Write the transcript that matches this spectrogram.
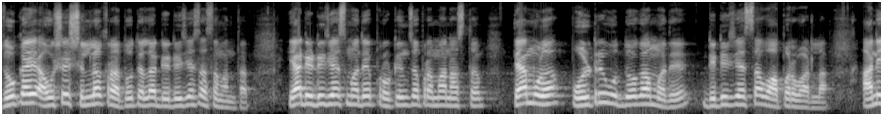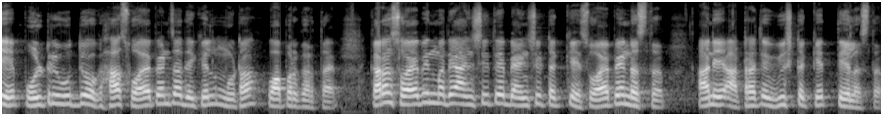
जो काही अवशेष शिल्लक राहतो त्याला डी डी जी एस असं म्हणतात. या डी डी जी एसमध्ये प्रोटीनचं प्रमाण असतं. त्यामुळं पोल्ट्री उद्योगामध्ये डी डी जी एसचा वापर वाढला. आणि पोल्ट्री उद्योग हा सोयाबीनचा देखील मोठा वापर करत आहे कारण सोयाबीनमध्ये ऐंशी ते ब्याऐंशी टक्के सोयाबीन असतं आणि अठरा ते वीस टक्के तेल असतं.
